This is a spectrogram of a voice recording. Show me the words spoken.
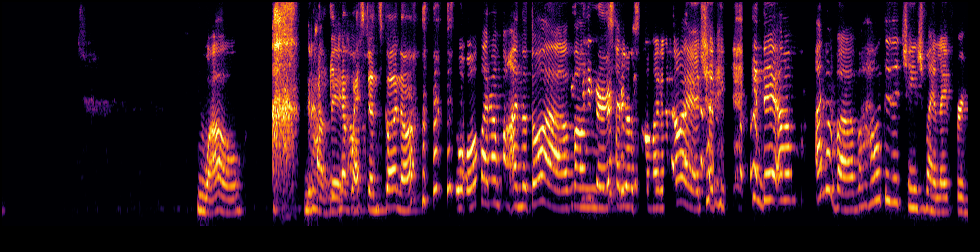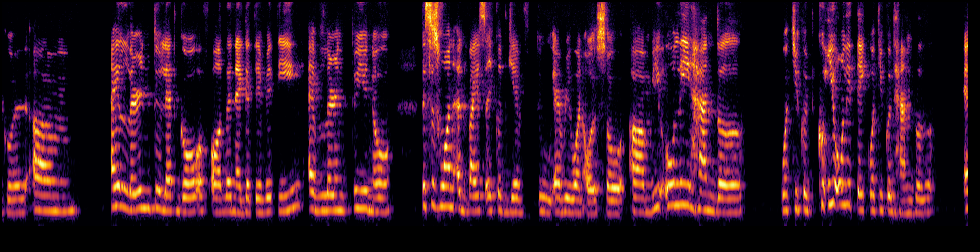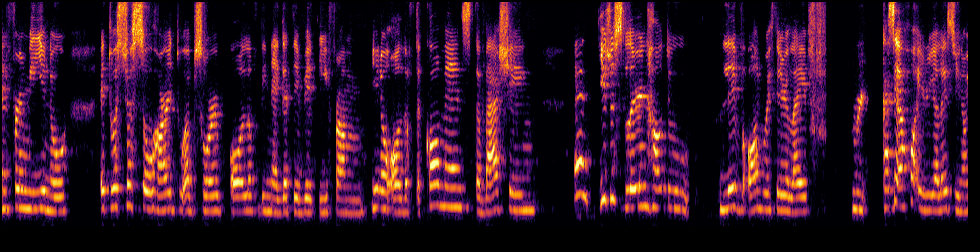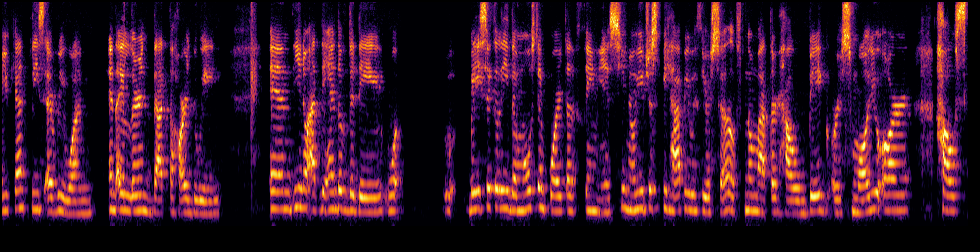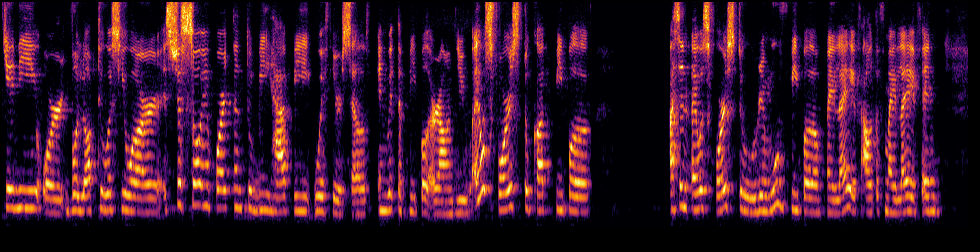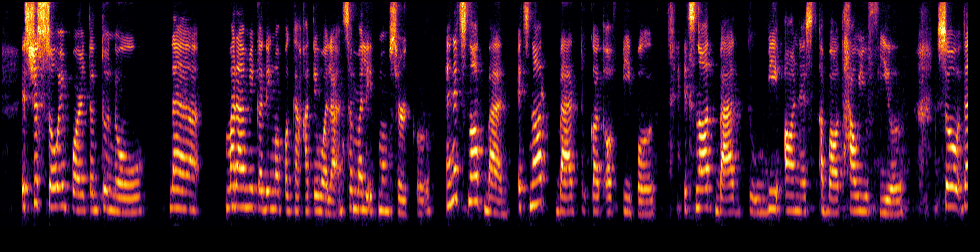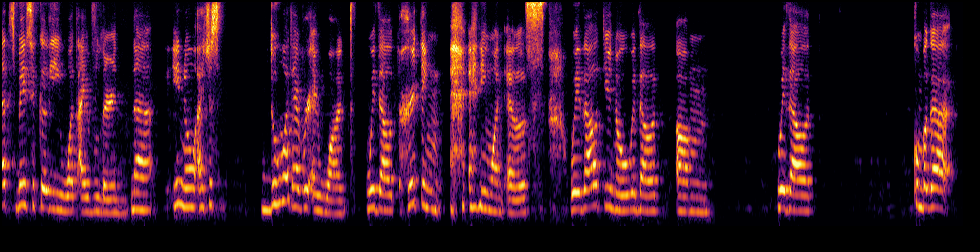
Wow. Grabe. Na questions ko, no? Oo, parang pang ano to ah, pang seryoso ano to eh. Charing. Hindi, um, ano ba, how did it change my life for good? Um, I learned to let go of all the negativity. I've learned to, you know, this is one advice I could give to everyone also. Um, you only handle what you could, you only take what you could handle. And for me, you know, it was just so hard to absorb all of the negativity from you know all of the comments the bashing and you just learn how to live on with your life kasi ako i realized you know you can't please everyone and i learned that the hard way and you know at the end of the day what basically the most important thing is you know you just be happy with yourself no matter how big or small you are how skinny or voluptuous you are. It's just so important to be happy with yourself and with the people around you. I was forced to cut people as in i was forced to remove people of my life out of my life. And it's just so important to know na marami ka ding mapagkakatiwalaan sa maliit mong circle. And it's not bad. It's not bad to cut off people. It's not bad to be honest about how you feel. So that's basically what I've learned na, you know, I just do whatever I want without hurting anyone else, without, you know, without, um, without, kumbaga,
